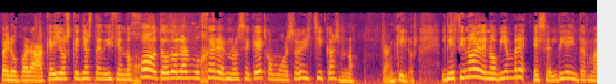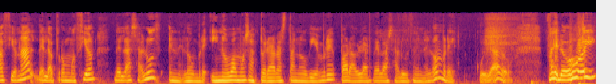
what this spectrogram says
Pero para aquellos que ya estén diciendo, jo, todas las mujeres, no sé qué, como sois chicas, no tranquilos. El 19 de noviembre es el Día Internacional de la Promoción de la Salud en el Hombre y no vamos a esperar hasta noviembre para hablar de la salud en el hombre. Cuidado. Pero hoy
